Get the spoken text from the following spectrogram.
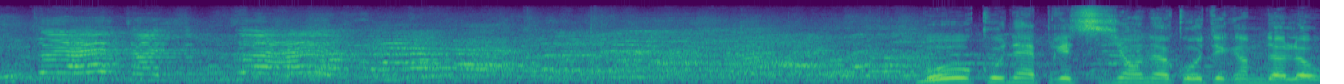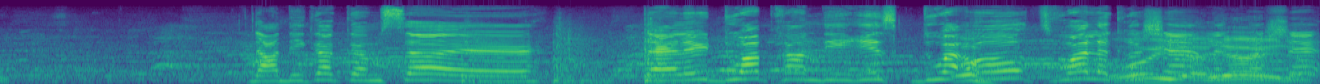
Move the head, Tyson. Move the head. Beaucoup d'imprécision d'un côté comme de l'autre. Dans des cas comme ça, euh, Tyler doit prendre des risques, doit. Oh! Oh, tu vois le crochet, le crochet.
